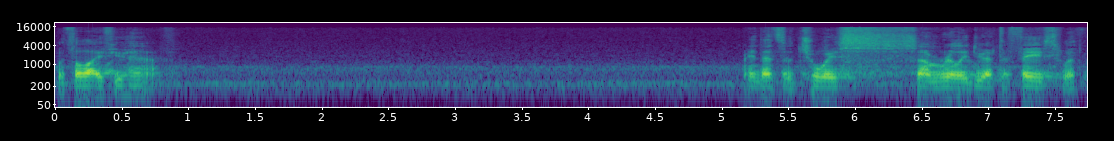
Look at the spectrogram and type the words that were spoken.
with the life you have. I mean, that's a choice some really do have to face with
